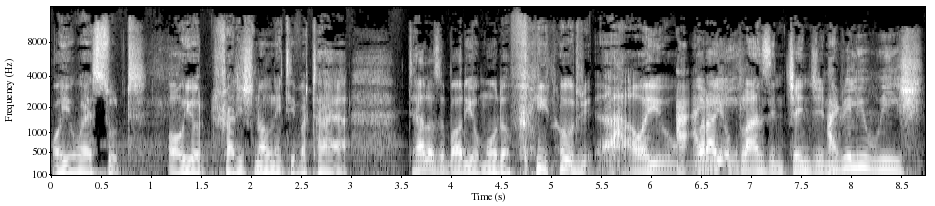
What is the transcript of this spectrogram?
or you wear suit or your traditional native attire. Tell us about your mode of, you know, how are you? I- I what are really- your plans in changing? I really wish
